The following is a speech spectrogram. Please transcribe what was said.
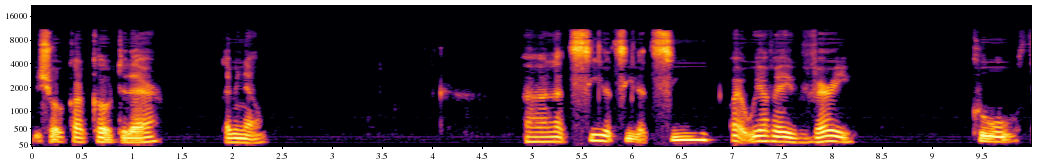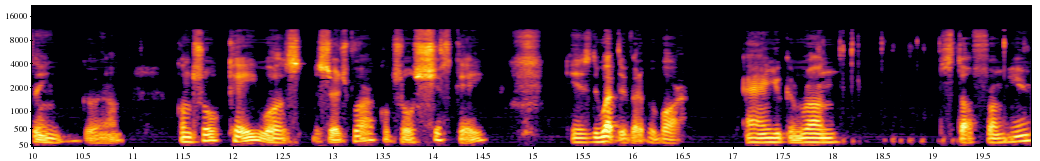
the shortcut code to there, let me know. Uh, let's see, let's see, let's see. Oh, yeah, we have a very cool thing going on. Control K was the search bar, Control Shift K is the web developer bar. And you can run stuff from here.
